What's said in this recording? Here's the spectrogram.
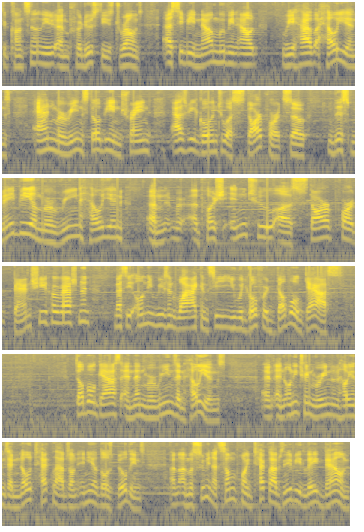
to constantly um, produce these drones. SCV now moving out. We have Hellions and Marines still being trained as we go into a starport. So this may be a Marine Hellion um, a push into a starport Banshee harassment. That's the only reason why I can see you would go for double gas. Double gas and then Marines and Hellions and, and only train Marine and Hellions and no tech labs on any of those buildings. I'm, I'm assuming at some point tech labs need to be laid down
